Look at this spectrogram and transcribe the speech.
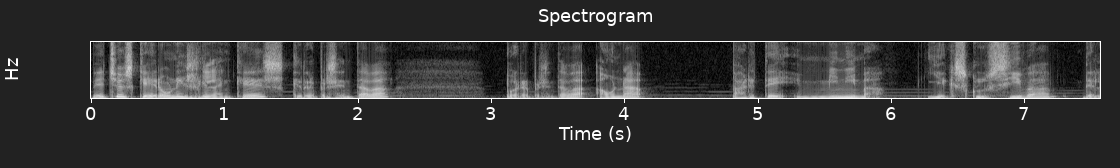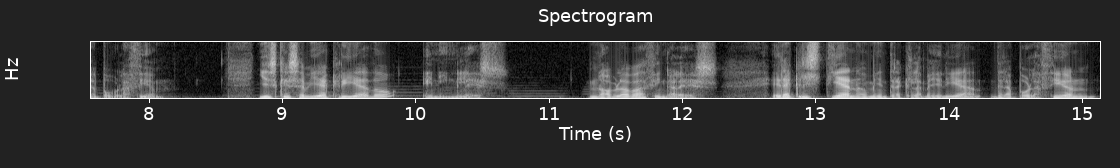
De hecho, es que era un isrilanqués que representaba, pues representaba a una parte mínima y exclusiva de la población. Y es que se había criado en inglés. No hablaba cingalés. Era cristiano, mientras que la mayoría de la población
